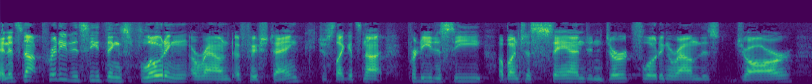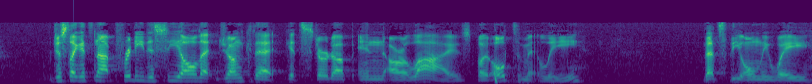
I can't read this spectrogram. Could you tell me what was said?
And it's not pretty to see things floating around a fish tank, just like it's not pretty to see a bunch of sand and dirt floating around this jar, just like it's not pretty to see all that junk that gets stirred up in our lives. But ultimately, that's the only way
